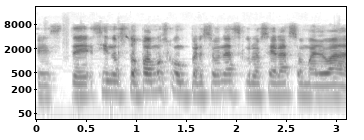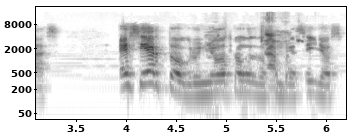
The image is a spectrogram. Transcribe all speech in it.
Este, si nos topamos con personas groseras o malvadas. Es cierto, gruñó todos los hombrecillos.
